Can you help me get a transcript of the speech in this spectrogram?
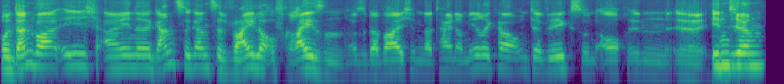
Und dann war ich eine ganze, ganze Weile auf Reisen. Also da war ich in Lateinamerika unterwegs und auch in äh, Indien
